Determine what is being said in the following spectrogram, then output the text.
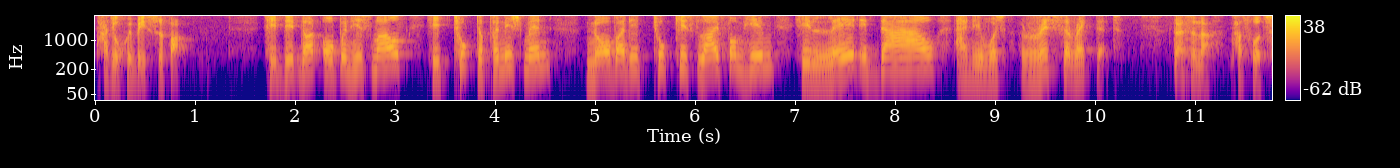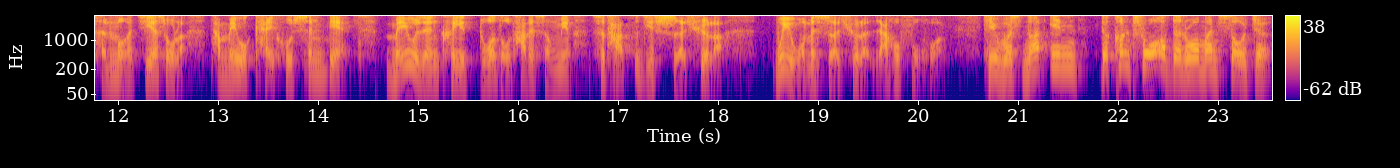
他就会被释放。 He did not open his mouth. He took the punishment. Nobody took his life from him. He laid it down and he was resurrected. 但是呢，他所沉默和接受了，他没有开口申辩，没有人可以夺走他的生命，是他自己舍去了，为我们舍去了，然后复活。 He was not in the control of the Roman soldier.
